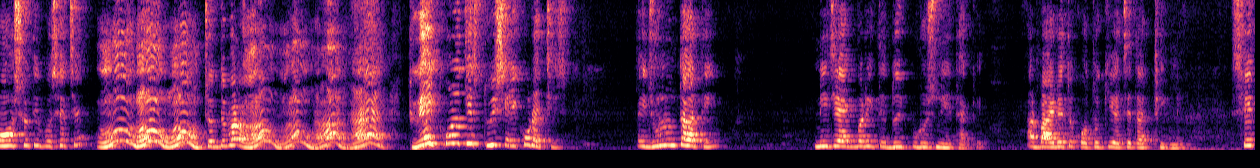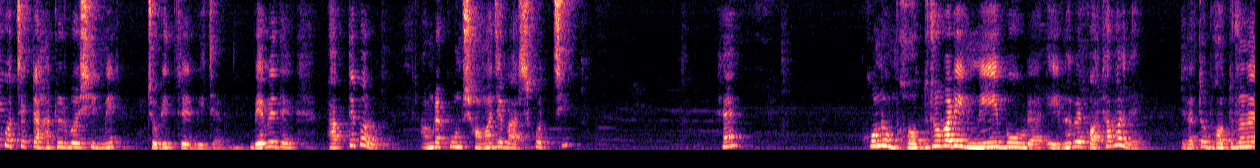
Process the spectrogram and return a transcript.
মহাসতী বসেছে চোদ্দ বার হ্যাঁ হ্যাঁ তুই এই করেছিস, তুই সেই করেছিস। এই ঝুলন্ত হাতি নিজে এক বাড়িতে দুই পুরুষ নিয়ে থাকে, আর বাইরে তো কত কী আছে তার ঠিক নেই। সে করছে একটা হাঁটুর বয়সী মেয়ের চরিত্রের বিচার। ভেবে দে, ভাবতে পারো, আমরা কোন সমাজে বাস করছি? হ্যাঁ? কোনো ভদ্রবাড়ির মেয়ে বউরা এইভাবে কথা বলে? এরা তো ভদ্র না,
